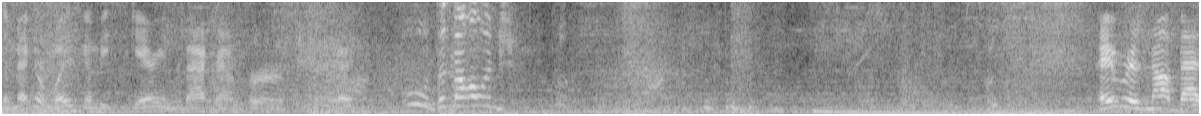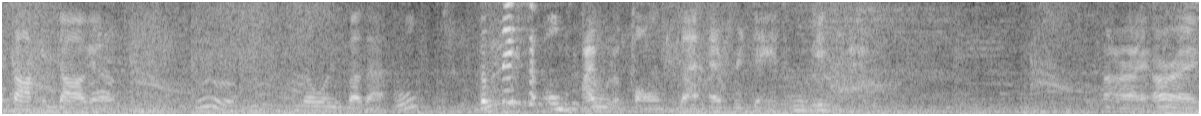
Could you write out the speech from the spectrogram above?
The Mega Wave is gonna be scary in the background for. Okay. Ooh, the knowledge! Paper is not bad talking doggo. Ooh, no worries about that. Ooh, the mix up. Oh, I would have fallen for that every day of the week. Alright, alright.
